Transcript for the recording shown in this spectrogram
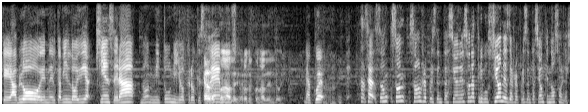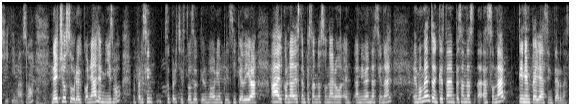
que habló en el Cabildo hoy día. ¿Quién será? ¿No? Ni tú ni yo creo que sabemos. Era del CONADE, era del CONADE el de hoy. De acuerdo. O sea, son, son, son representaciones, son atribuciones de representación que no son legítimas, ¿no? De hecho, sobre el CONADE mismo, me parece súper chistoso que el Mauri en principio diga, ah, el CONADE está empezando a sonar a nivel nacional. El momento en que está empezando a sonar, tienen peleas internas.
